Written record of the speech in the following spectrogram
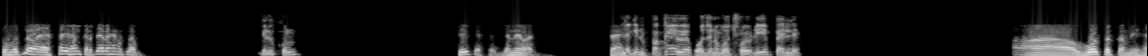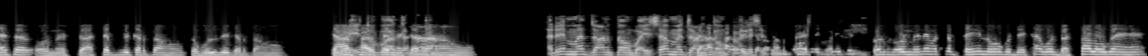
तो मतलब ऐसा ही हम करते रहे मतलब? बिल्कुल। ठीक है सर धन्यवाद। लेकिन पके हुए भोजन को छोड़िए पहले। आ, वो तो कमी है सर और मैं इसको एक्सेप्ट भी करता हूँ कबूल भी करता हूँ। चार वही साल तो से बात मैं है कर ना। रहा हूँ। अरे मैं जानता हूँ भाई साहब मैं चार जानता हूँ साल से पहले कर से रहा जानता हूँ। ऐसी लेकिन बात लेकिन नहीं है। और, और मैंने मतलब कई लोगों को देखा है वो दस साल हो गए हैं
